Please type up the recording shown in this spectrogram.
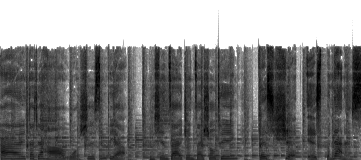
嗨，大家好，我是 Cynthia。你现在正在收听《This Shit Is Bananas》。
